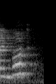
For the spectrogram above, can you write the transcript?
Davenport?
